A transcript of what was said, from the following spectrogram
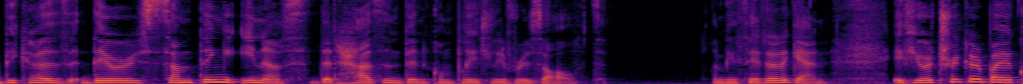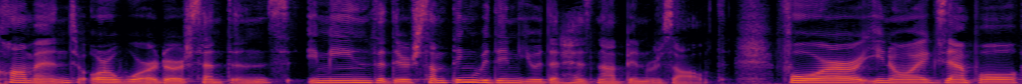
because there is something in us that hasn't been completely resolved. Let me say that again. If you're triggered by a comment or a word or a sentence, it means that there's something within you that has not been resolved. For, you know, example,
